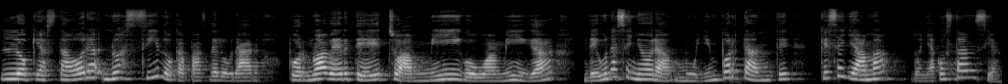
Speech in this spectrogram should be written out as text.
lo que hasta ahora no has sido capaz de lograr por no haberte hecho amigo o amiga de una señora muy importante que se llama Doña Constancia,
